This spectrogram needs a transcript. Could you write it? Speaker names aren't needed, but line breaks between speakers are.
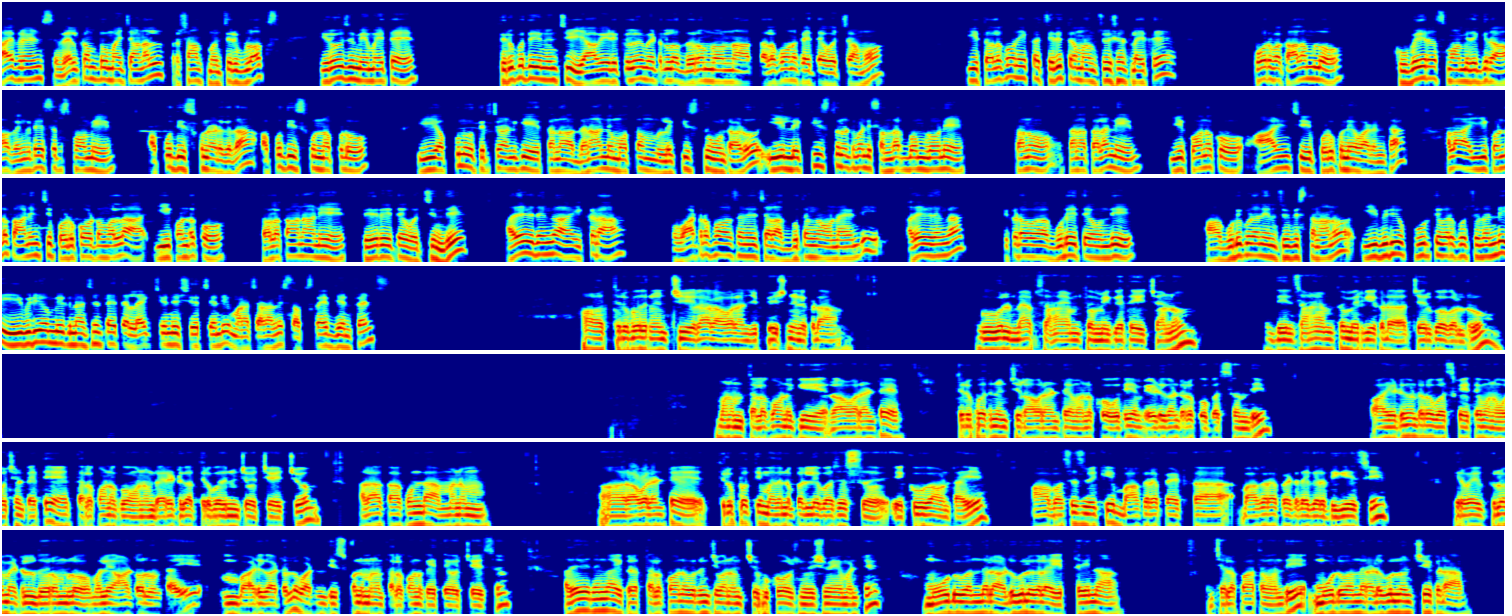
Hi friends welcome to my channel Prashanth Manchiri vlogs ఈరోజు మేమైతే తిరుపతి నుంచి యాభై ఏడు కిలోమీటర్ల దూరంలో ఉన్న తలకోనకైతే వచ్చాము. ఈ తలకోన యొక్క చరిత్ర మనం చూసినట్లయితే పూర్వకాలంలో కుబేర స్వామి దగ్గర వెంకటేశ్వర స్వామి అప్పు తీసుకున్నాడు కదా. అప్పు తీసుకున్నప్పుడు ఈ అప్పును తీర్చడానికి తన ధనాన్ని మొత్తం లెక్కిస్తూ ఉంటాడు. ఈ లెక్కిస్తున్నటువంటి సందర్భంలోనే తను తన తలని ఈ కోనకు ఆడించి పడుకునేవాడంట. అలా ఈ కొండకు ఆనించి పడుకోవడం వల్ల ఈ కొండకు తొలకాన అనే పేరు అయితే వచ్చింది. అదే విధంగా ఇక్కడ వాటర్ ఫాల్స్ అనేది చాలా అద్భుతంగా ఉన్నాయండి. అదే విధంగా ఇక్కడ ఒక గుడి అయితే ఉంది. ఆ గుడి కూడా నేను చూపిస్తున్నాను. ఈ వీడియో పూర్తి వరకు చూడండి. ఈ వీడియో మీకు నచ్చినట్లయితే లైక్ చేయండి షేర్ చేయండి. మన ఛానల్ని సబ్స్క్రైబ్ చేయండి ఫ్రెండ్స్.
ఆ తిరుపతి నుంచి ఎలా రావాలని చెప్పేసి నేను ఇక్కడ గూగుల్ మ్యాప్ సహాయంతో మీకైతే ఇచ్చాను. దీని సహాయంతో మీరు ఇక్కడ చేరుకోగలరు. మనం తలకోనకి రావాలంటే తిరుపతి నుంచి రావాలంటే మనకు ఉదయం ఏడు గంటలకు బస్సు ఉంది. ఆ ఏడు గంటల బస్సుకి అయితే మనం వచ్చినట్టయితే తలకోనకు మనం డైరెక్ట్గా తిరుపతి నుంచి వచ్చేయచ్చు. అలా కాకుండా మనం రావాలంటే తిరుపతి మదనపల్లి బస్సెస్ ఎక్కువగా ఉంటాయి. ఆ బస్సెస్ ఎక్కి బాగరాపేట బాగరాపేట దగ్గర దిగేసి ఇరవై కిలోమీటర్ల దూరంలో మళ్ళీ ఆటోలు ఉంటాయి. బాడీ ఆటోలు వాటిని తీసుకొని మనం తలకోనకి అయితే వచ్చేసి అదేవిధంగా ఇక్కడ తలకోన గురించి మనం చెప్పుకోవాల్సిన విషయం ఏమంటే మూడు వందల అడుగులు గల ఎత్తైన జలపాతం ఉంది. మూడు వందల అడుగుల నుంచి ఇక్కడ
